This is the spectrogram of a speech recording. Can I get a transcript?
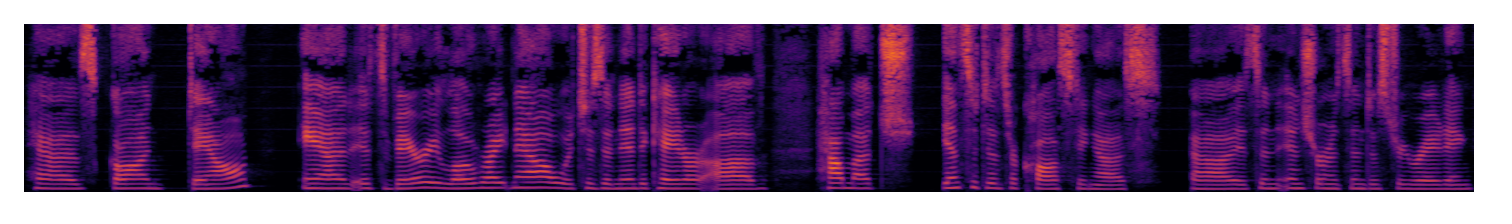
has gone down and it's very low right now, which is an indicator of how much incidents are costing us. Uh, it's an insurance industry rating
